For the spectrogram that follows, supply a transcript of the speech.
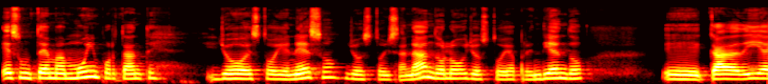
es un tema muy importante. Yo estoy en eso, yo estoy sanándolo, yo estoy aprendiendo. Eh, cada día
